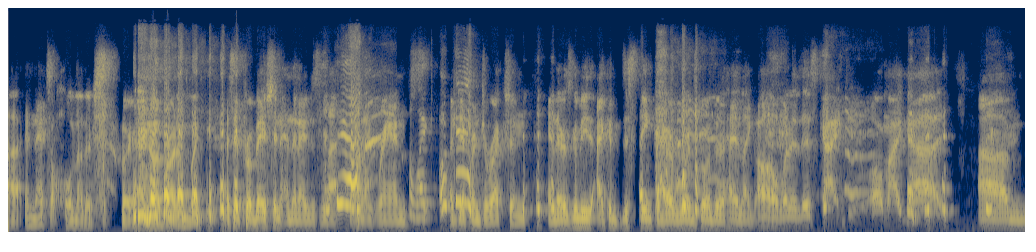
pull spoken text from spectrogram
uh, and that's a whole nother story. I know I brought him like I said probation, and then I just left yeah. and like ran like, okay. a different direction. And there's gonna be I could just think of everyone's going through their head like, oh, what did this guy do? Oh my god. Um,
